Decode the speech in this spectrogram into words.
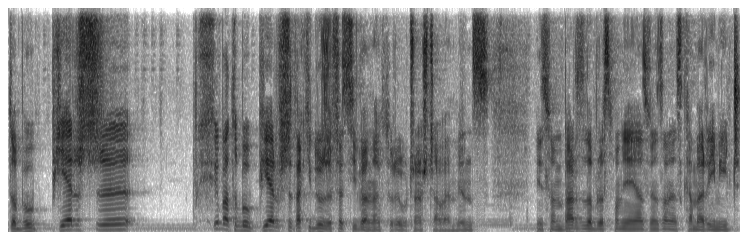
To był pierwszy, chyba to był pierwszy taki duży festiwal, na który uczęszczałem, więc, więc mam bardzo dobre wspomnienia związane z Camera Image,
